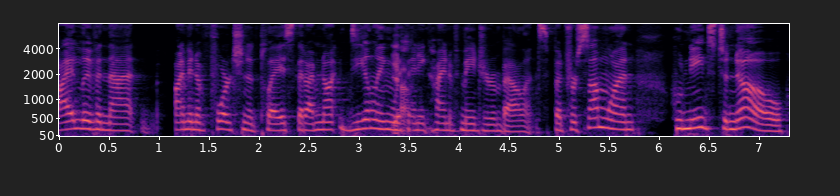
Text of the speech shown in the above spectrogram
I live in that I'm in a fortunate place that I'm not dealing with yeah. any kind of major imbalance. But for someone who needs to know,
